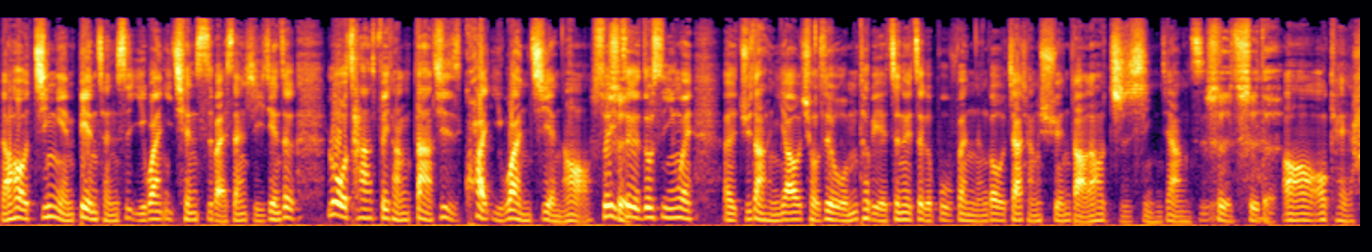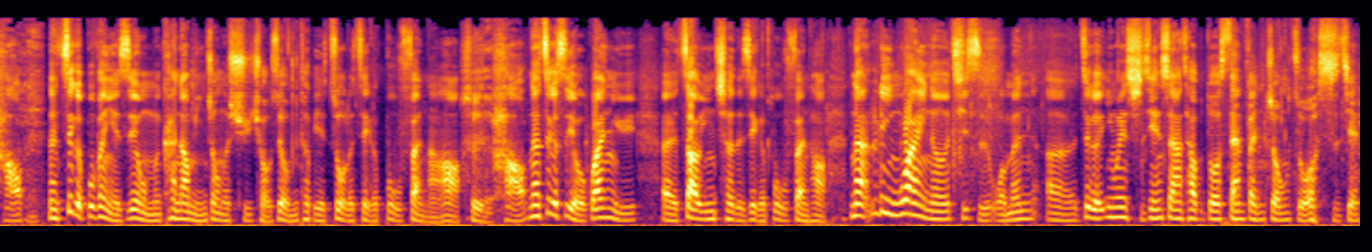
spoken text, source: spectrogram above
然后今年变成是一万一千四百三十一件，这个落差非常大，其实快一万件哦。所以这个都是因为呃局长很要求，所以我们特别针对这个部分能够加强宣导，然后执行这样子。是是的哦，OK，好，那这个部分也是因为我们看到民众的需求，所以我们特别做了这个部分啊。哦，是。好，那这个是有关于呃噪音车的这个部分哈。那另外呢，其实我们呃这个因为时间剩下差不多三分钟左右时间，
